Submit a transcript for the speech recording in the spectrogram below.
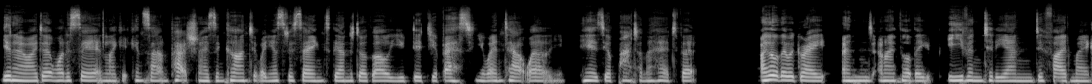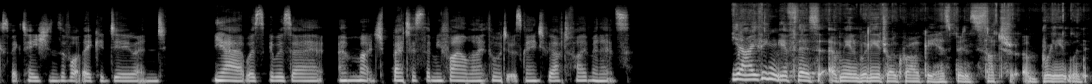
you know, I don't want to say it and like it can sound patronizing, can't it? When you're sort of saying to the underdog, oh, you did your best and you went out well, and here's your pat on the head. But I thought they were great. And, and I thought they, even to the end, defied my expectations of what they could do. And yeah, it was, it was a, a much better semi final than I thought it was going to be after five minutes. Yeah, I think if there's, I mean, Walid Regragui has been such a brilliant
